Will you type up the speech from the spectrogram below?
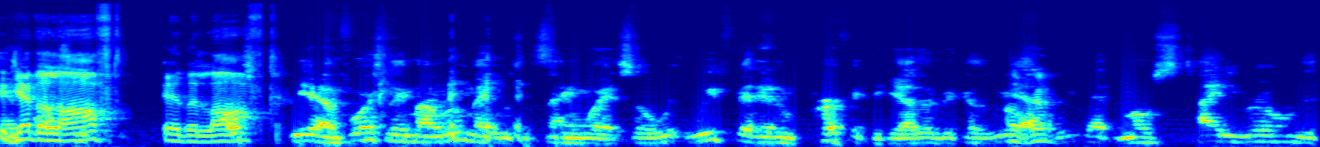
Did, you have the loft? The loft. Yeah, unfortunately, my roommate was the same way. So we, we fit in perfect together because we okay. had we had the most tidy room that,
